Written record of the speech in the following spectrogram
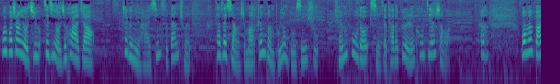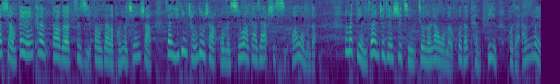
微博上有句最近有句话叫“这个女孩心思单纯，她在想什么根本不用读心术，全部都写在她的个人空间上了。” 我们把想被人看到的自己放在了朋友圈上，在一定程度上，我们希望大家是喜欢我们的。那么点赞这件事情就能让我们获得肯定，获得安慰。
